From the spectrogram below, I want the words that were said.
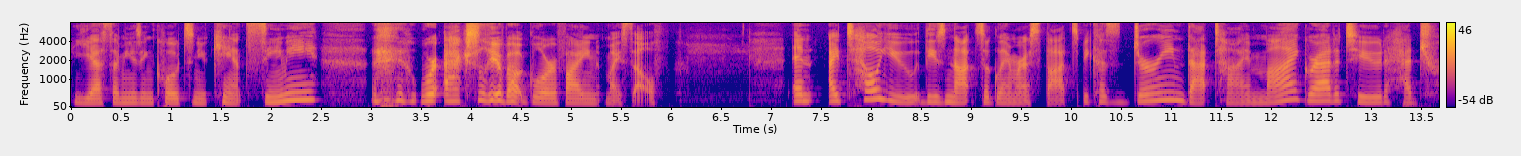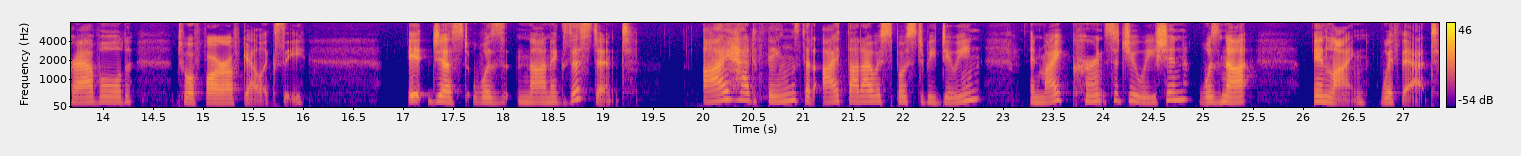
yes, I'm using quotes and you can't see me, were actually about glorifying myself. And I tell you these not so glamorous thoughts because during that time, my gratitude had traveled to a far off galaxy. It just was non existent. I had things that I thought I was supposed to be doing, and my current situation was not in line with that.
